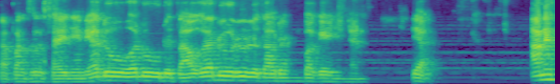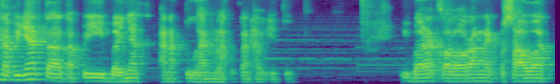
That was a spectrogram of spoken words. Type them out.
kapan selesainya nih, aduh, aduh udah tahu, aduh, aduh udah tahu dan sebagainya. Dan ya Aneh tapi nyata, tapi banyak anak Tuhan melakukan hal itu. Ibarat kalau orang naik pesawat,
